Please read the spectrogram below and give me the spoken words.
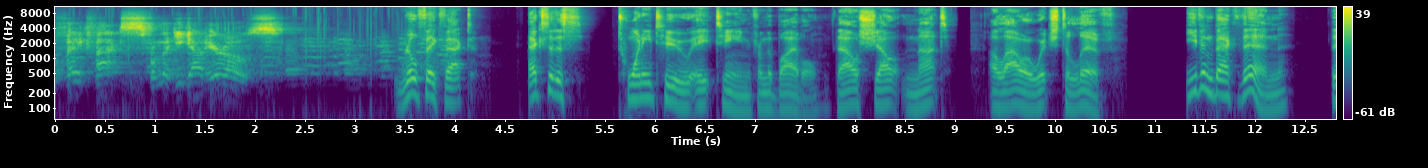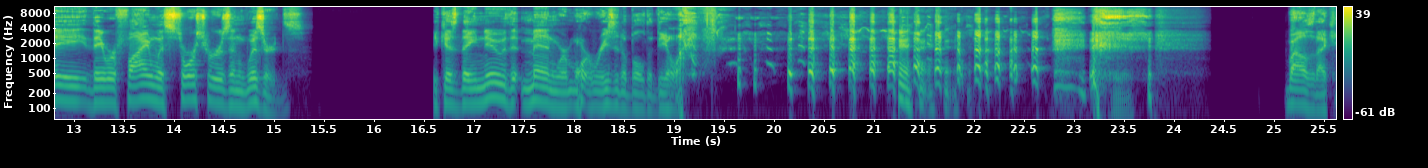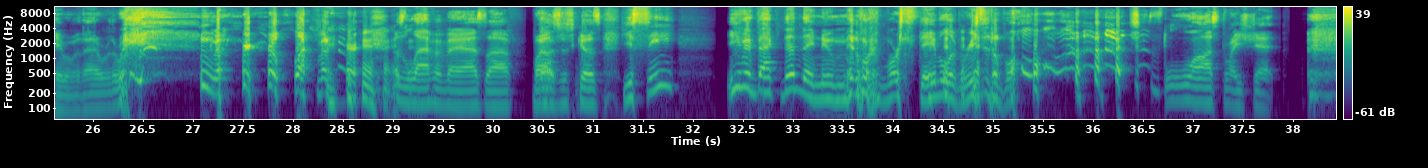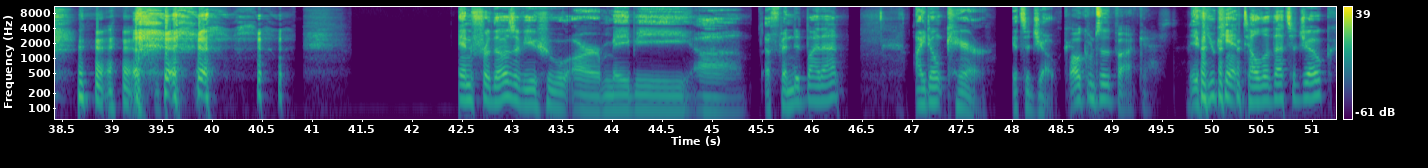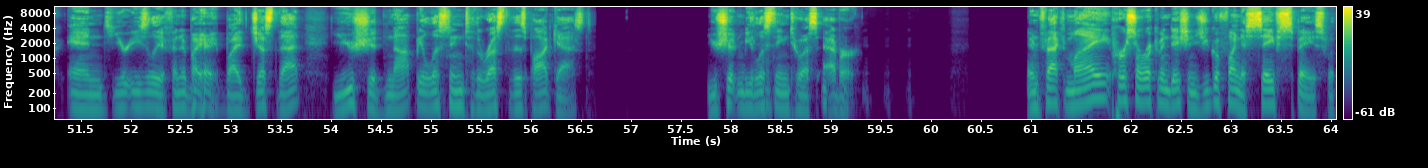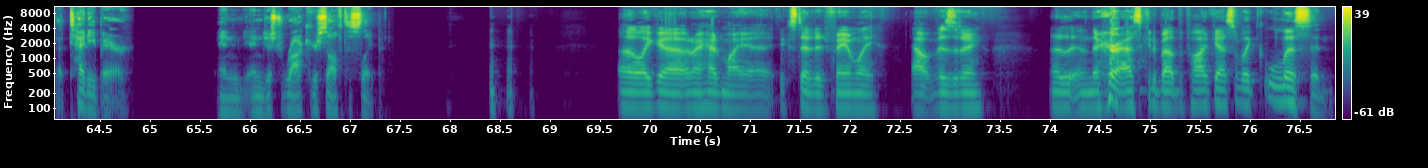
Real fake facts from the Geek Out Heroes. Real fake fact. Exodus 22, 18 from the Bible. Thou shalt not allow a witch to live. Even back then, they they were fine with sorcerers and wizards because they knew that men were more reasonable to deal with. Miles and I came up with that over the weekend. We were laughing I was laughing my ass off. Miles just goes, "You see, even back then they knew men were more stable and reasonable." I just lost my shit. and for those of you who are maybe uh, offended by that, I don't care. It's a joke. Welcome to the podcast. if you can't tell that that's a joke and you're easily offended by by just that, you should not be listening to the rest of this podcast. You shouldn't be listening to us ever. In fact, my personal recommendation is you go find a safe space with a teddy bear and and just rock yourself to sleep. Uh, like uh, when I had my uh, extended family out visiting, uh, and they're asking about the podcast. I'm like, listen,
